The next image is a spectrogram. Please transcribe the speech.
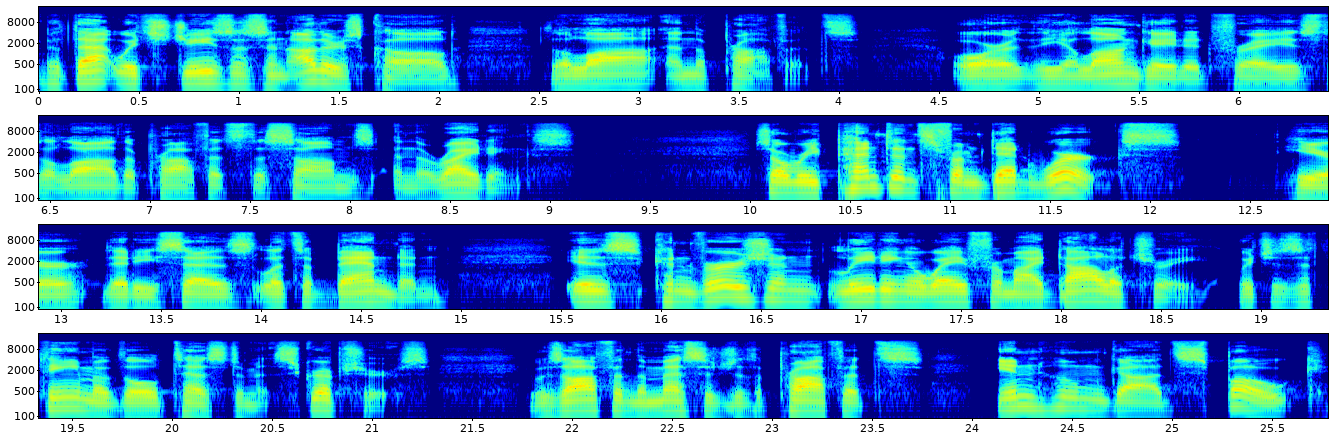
but that which Jesus and others called the law and the prophets, or the elongated phrase, the law, the prophets, the Psalms, and the writings. So, repentance from dead works, here that he says, let's abandon, is conversion leading away from idolatry, which is a theme of the Old Testament scriptures. It was often the message of the prophets in whom God spoke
